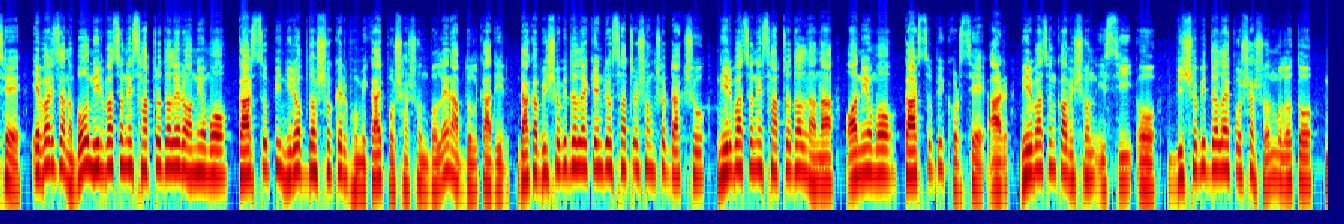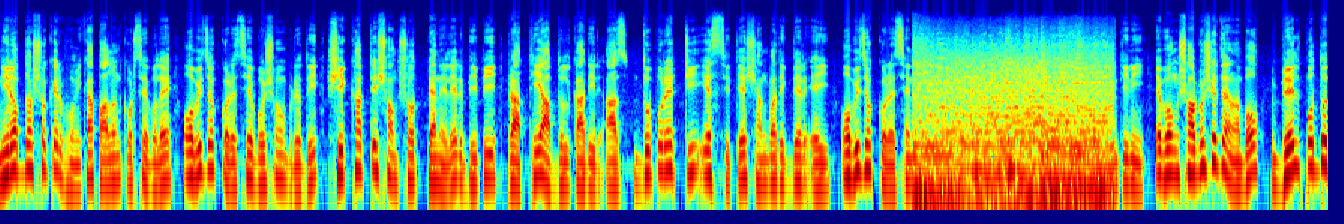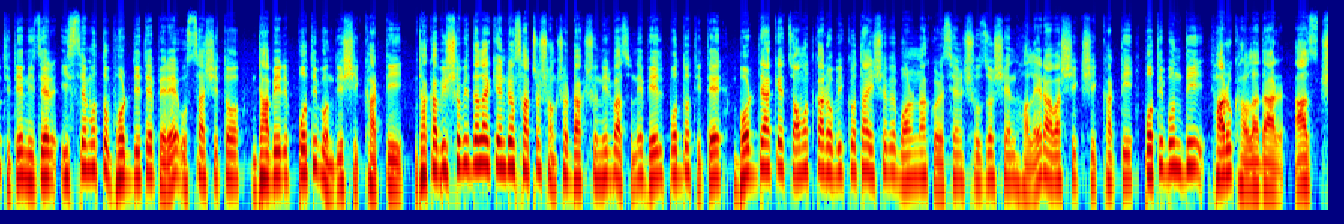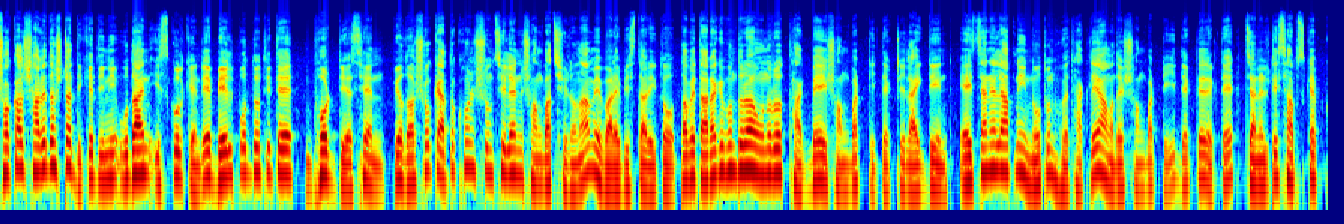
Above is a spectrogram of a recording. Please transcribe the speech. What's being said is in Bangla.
হচ্ছে এবারে জানাব, নির্বাচনে ছাত্রদলের অনিয়ম ও কারচুপি নীরব দর্শকের ভূমিকায় প্রশাসন বললেন আব্দুল কাদির। ঢাকা বিশ্ববিদ্যালয় কেন্দ্রীয় ছাত্র সংসদ ডাকসু নির্বাচনে ছাত্রদল নানা অনিয়ম ও কারচুপি করছে আর নির্বাচন কমিশন, ইসি ও বিশ্ববিদ্যালয় প্রশাসন মূলত নীরব দর্শকের ভূমিকা পালন করছে বলে অভিযোগ করেছে বৈষম্য বিরোধী শিক্ষার্থী সংসদ প্যানেলের ভিপি প্রার্থী আব্দুল কাদির। আজ দুপুরে টিএসসিতে সাংবাদিকদের এই অভিযোগ করেছেন তিনি, এবং সর্বশেষ জানাব, ব্রেল পদ্ধতিতে নিজের ইচ্ছেমতো ভোট দিতে পেরে উচ্ছ্বাসিত ঢাবির প্রতিবন্ধী শিক্ষার্থী। ঢাকা বিশ্ববিদ্যালয় কেন্দ্রীয় ছাত্র সংসদ ডাকসু নির্বাচনে বেল পদ্ধতিতে ভোট দেওয়াকে চমৎকার অভিজ্ঞতা হিসেবে বর্ণনা করেছেন সূর্য সেন হলের আবাসিক শিক্ষার্থী প্রতিবন্ধী ফারুক হাওলাদার। আজ সকাল সাড়ে দশটার দিকে তিনি উদয়ন স্কুল কেন্দ্রে বেল পদ্ধতিতে ভোট দিয়েছেন। প্রিয় দর্শক, এতক্ষণ শুনছিলেন সংবাদ শিরোনাম, এবারে বিস্তারিত। তবে তার আগে বন্ধুরা, অনুরোধ থাকবে এই সংবাদটিতে একটি লাইক দিন। এই চ্যানেলে আপনি নতুন হয়ে থাকলে আমাদের সংবাদটি দেখতে দেখতে চ্যানেলটি সাবস্ক্রাইব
